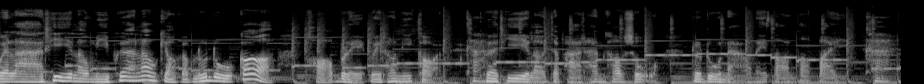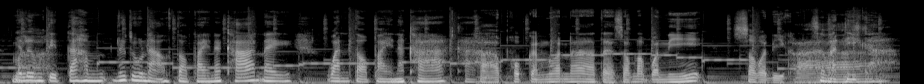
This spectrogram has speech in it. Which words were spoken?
เวลาที่เรามีเพื่อเล่าเกี่ยวกับฤดูก็ขอเบรกไว้เท่านี้ก่อนค่ะเพื่อที่เราจะพาท่านเข้าสู่ฤดูหนาวในตอนต่อไปค่ะ อย่าลืมติดตามฤดูหนาวต่อไปนะคะ ในวันต่อไปนะคะค่ะครับพบกันงวดหน้าแต่สำหรับวันนี้ สวัสดีครับ สวัสดีค่ะ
